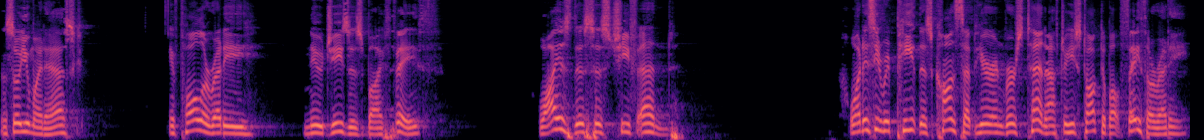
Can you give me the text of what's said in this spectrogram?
And so you might ask, if Paul already knew Jesus by faith, why is this his chief end? Why does he repeat this concept here in verse 10 after he's talked about faith already?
